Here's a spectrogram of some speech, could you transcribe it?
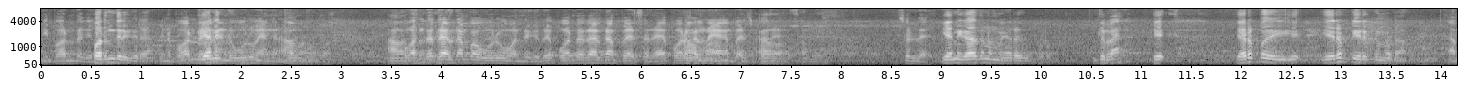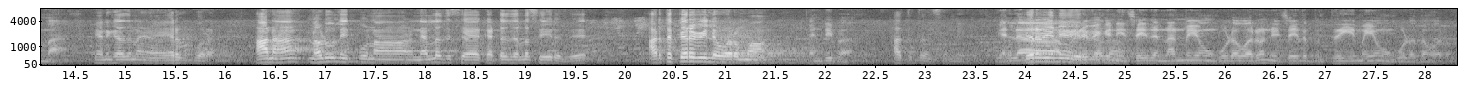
நீ பிறந்தது பிறந்திருக்கிறேன் பின்ன பிறந்த எனக்கு- உருவம் எங்க ஆமாம் ஆமாம் பிறந்ததால் தான்ப்பா உருவம் வந்துக்குது பிறந்ததால் தான் பேசுற. பிறகு நான் எங்க பேச போறேன்? ஆமாம் சாமி சொல்லு. எனக்காக நம்ம இறக்க போகிறோம் இதுவா? இறப்பு இறப்பு இருக்கு மேடம். ஆமா. எனக்காக நான் இறக்க போகிறேன் ஆனால் நடுவில் இப்போ நான் நல்லது செ கெட்டதெல்லாம் செய்கிறது அடுத்த பிறவியில் வருமா? கண்டிப்பா. அதுதான் சாமி எல்லா இருக்காதா? நீ செய்த நன்மையும் உன் கூட வரும் நீ செய்த தீமையும் உன் கூட தான் வரும்.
